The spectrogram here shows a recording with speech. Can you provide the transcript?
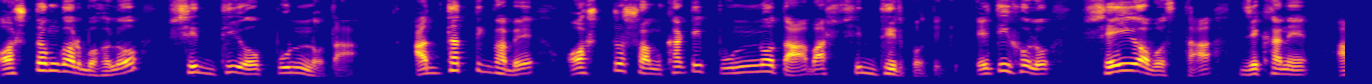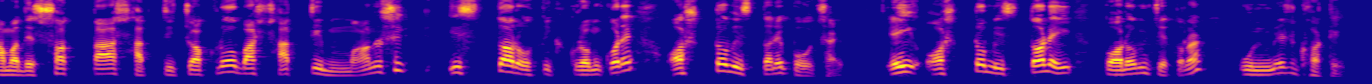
অষ্টম গর্ব হল সিদ্ধি ও পূর্ণতা। আধ্যাত্মিকভাবে অষ্ট সংখ্যাটি পূর্ণতা বা সিদ্ধির প্রতীক। এটি হলো সেই অবস্থা যেখানে আমাদের সত্তা, সাতটি চক্র বা সাতটি মানসিক স্তর অতিক্রম করে অষ্টম স্তরে পৌঁছায়। এই অষ্টম স্তরেই পরম চেতনার উন্মেষ ঘটে।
